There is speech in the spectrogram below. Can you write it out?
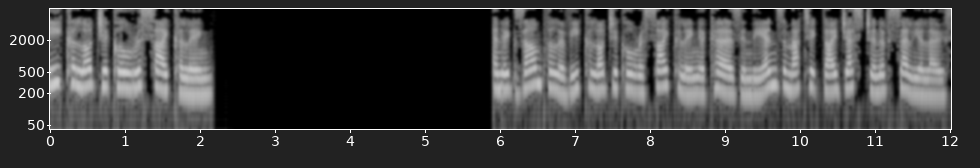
Ecological recycling. An example of ecological recycling occurs in the enzymatic digestion of cellulose.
